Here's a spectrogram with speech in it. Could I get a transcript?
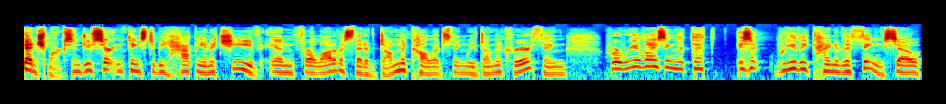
benchmarks and do certain things to be happy and achieve. And for a lot of us that have done the college thing, we've done the career thing, we're realizing that that isn't really kind of the thing. So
